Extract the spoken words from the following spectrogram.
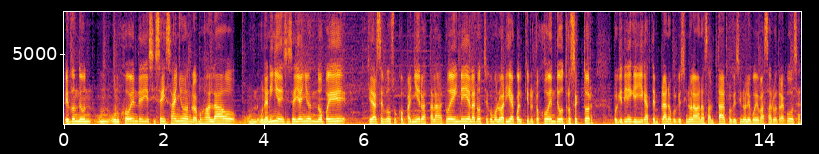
Es donde un, joven de 16 años, lo hemos hablado, un- una niña de 16 años no puede quedarse con sus compañeros hasta las 9 y media de la noche como lo haría cualquier otro joven de otro sector, porque tiene que llegar temprano, porque si no la van a asaltar, porque si no le puede pasar otra cosa.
